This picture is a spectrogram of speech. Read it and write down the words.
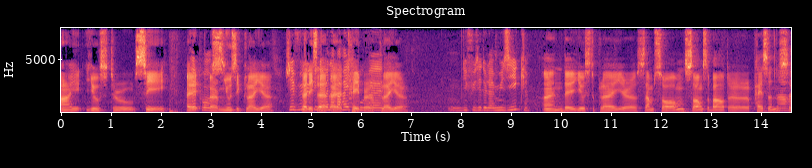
I used to see a, a music player J'ai vu that is y avait un a, a tape player, diffuser de la musique. and they used to play uh, some songs, songs about uh, peasants uh,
